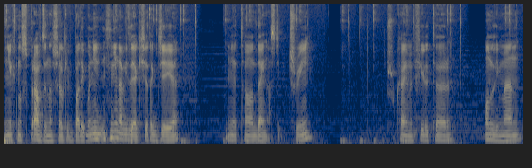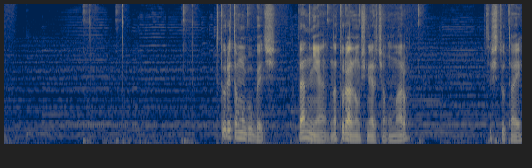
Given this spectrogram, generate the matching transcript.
Niech no sprawdzę na wszelki wypadek, bo nie, nienawidzę jak się tak dzieje. Nie to Dynasty Tree. Szukajmy filter. Only Man. Który to mógł być? Ten nie, naturalną śmiercią umarł. Coś tutaj.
